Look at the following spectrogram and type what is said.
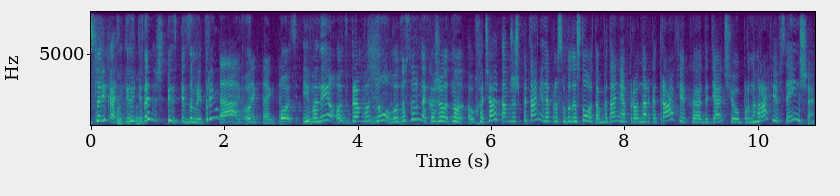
Сорікасики такі, знаєш, під, під землі тринь. Так, От, так, так, так. Ось, і вони от прям в одну в одну сторону я кажу. Ну хоча там же ж питання не про свободу слова, там питання про наркотрафік, е, дитячу порнографію, все інше.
